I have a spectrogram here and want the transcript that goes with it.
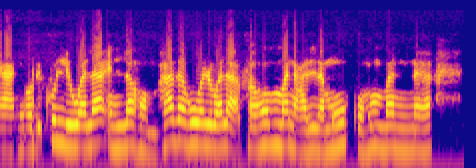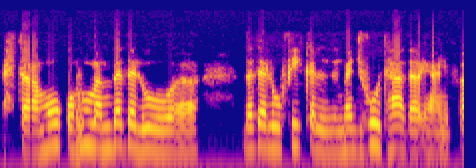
يعني وبكل ولاء لهم هذا هو الولاء فهم من علموك وهم من احترموك وهم من بذلوا بذلوا فيك المجهود هذا يعني ف.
